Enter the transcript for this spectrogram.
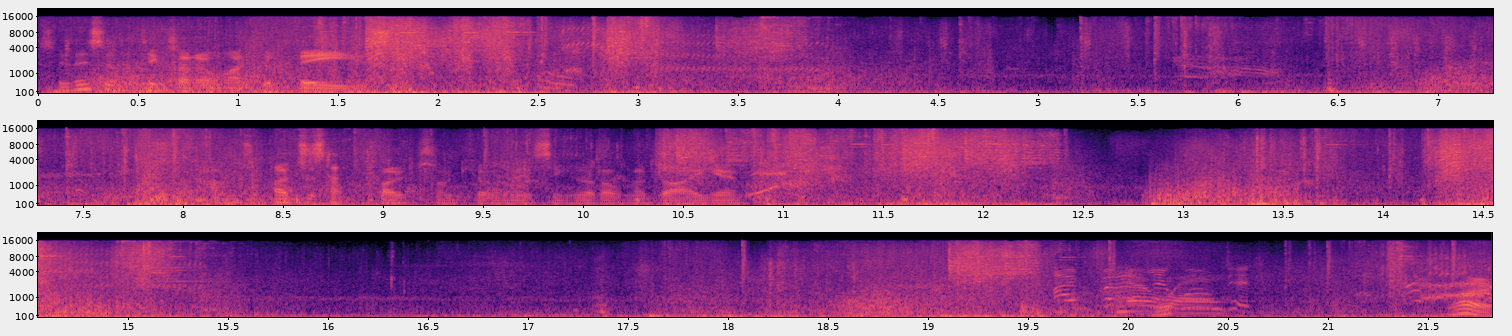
See, these are the things I don't like, the bees. I'm j- I just have to focus on killing these things, I don't want to die again. No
